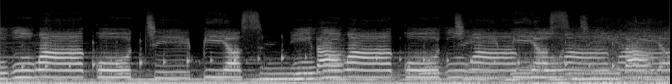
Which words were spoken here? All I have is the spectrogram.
무궁화 꽃이 피었습니다. 무궁화 꽃이 피었습니다.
